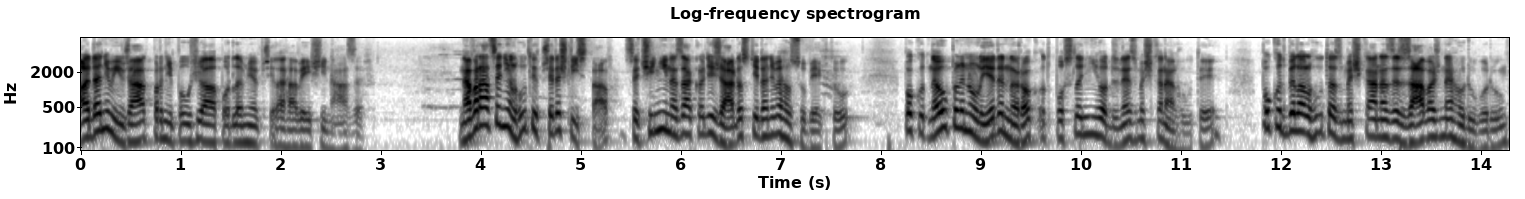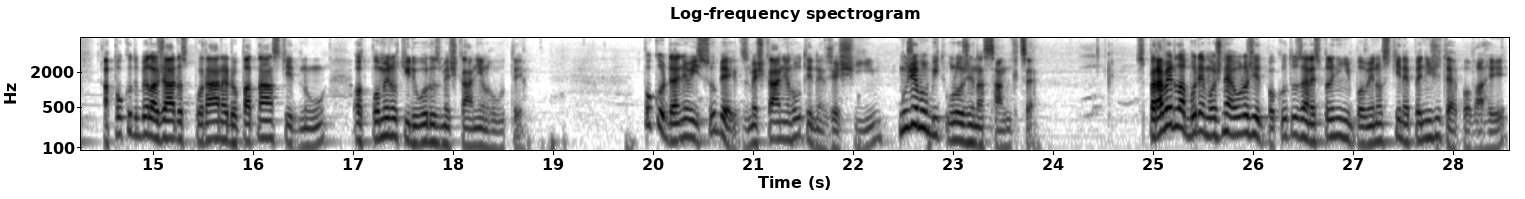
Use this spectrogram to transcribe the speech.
ale daňový řád pro ně používá podle mě přilehavější název. Navrácení lhuty v předešlý stav se činí na základě žádosti daňového subjektu, pokud neuplynul jeden rok od posledního dne zmeškané lhůty, pokud byla lhůta zmeškána ze závažného důvodu a pokud byla žádost podána do 15 dnů od pominutí důvodu zmeškání lhůty. Pokud daňový subjekt zmeškání lhůty neřeší, může mu být uložena sankce. Z pravidla bude možné uložit pokutu za nesplnění povinnosti nepeněžité povahy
